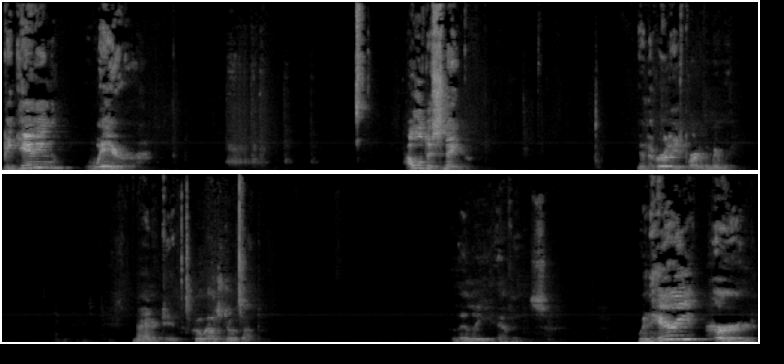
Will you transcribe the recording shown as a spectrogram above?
beginning where? How old is Snape? In the earliest part of the memory. Nine or ten. Who else shows up? Lily Evans. When Harry heard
